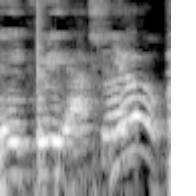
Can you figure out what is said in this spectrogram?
Take three, action. Yo!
